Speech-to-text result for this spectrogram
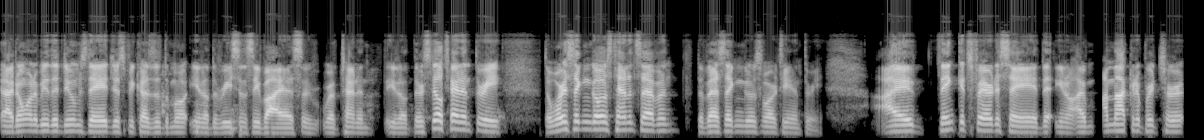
I don't want to be the doomsday just because of the mo- you know the recency bias with ten and you know they're still ten and three. The worst they can go is ten and seven. The best they can go is fourteen and three. I think it's fair to say that you know I'm I'm not going to preter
